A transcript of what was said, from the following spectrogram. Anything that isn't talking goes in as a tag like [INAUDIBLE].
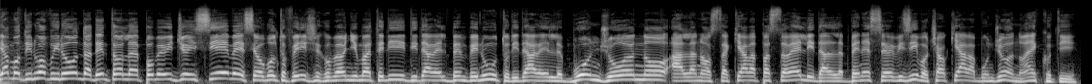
Siamo di nuovo in onda dentro al pomeriggio insieme. Siamo molto felici, come ogni martedì, di dare il benvenuto, di dare il buongiorno alla nostra Chiara Pastorelli dal Benessere Visivo. Ciao Chiara, buongiorno, eccoti.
